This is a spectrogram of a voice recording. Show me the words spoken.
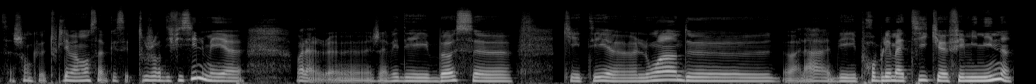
sachant que toutes les mamans savent que c'est toujours difficile, mais euh, voilà, j'avais des boss qui étaient euh, loin de voilà, des problématiques féminines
